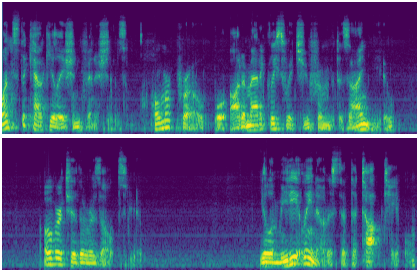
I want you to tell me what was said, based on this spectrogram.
Once the calculation finishes, Homer Pro will automatically switch you from the design view over to the results view. You'll immediately notice that the top table,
